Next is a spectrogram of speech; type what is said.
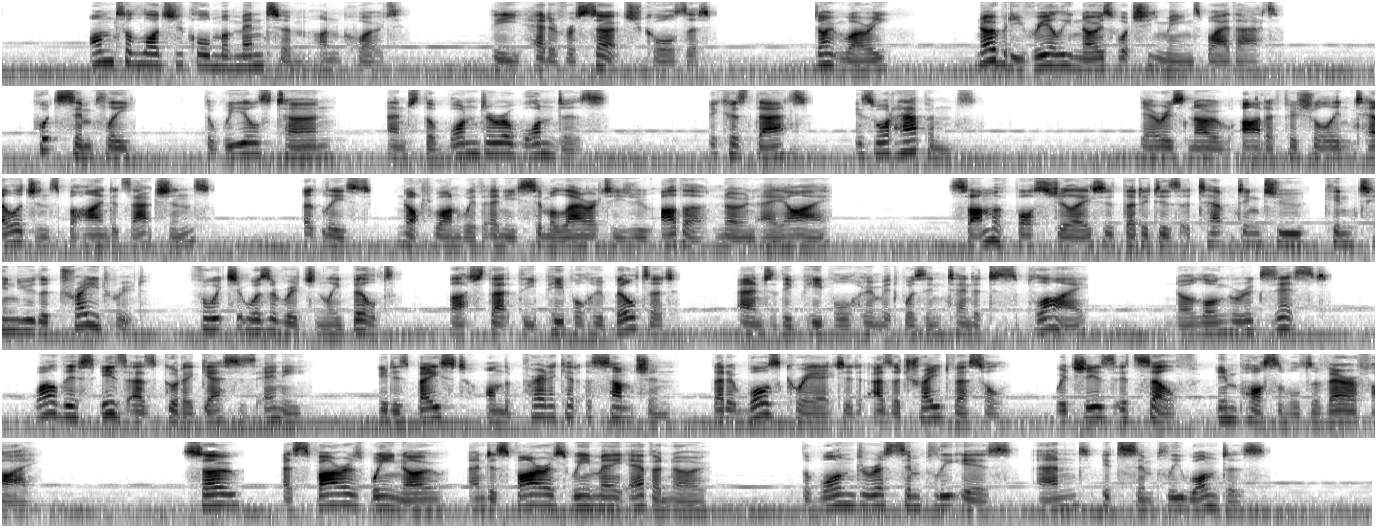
ontological momentum, unquote, the head of research calls it. Don't worry, nobody really knows what she means by that. Put simply, the wheels turn and the wanderer wanders, because that is what happens. There is no artificial intelligence behind its actions, at least not one with any similarity to other known AI. Some have postulated that it is attempting to continue the trade route for which it was originally built, but that the people who built it, and the people whom it was intended to supply, no longer exist. While this is as good a guess as any, it is based on the predicate assumption that it was created as a trade vessel, which is itself impossible to verify. So, as far as we know, and as far as we may ever know, the Wanderer simply is, and it simply wanders.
